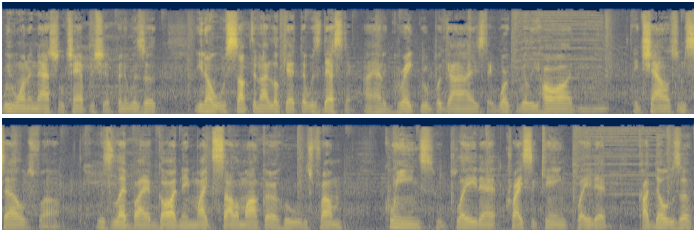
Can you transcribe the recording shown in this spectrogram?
we won a national championship, and it was a, you know, it was something I look at that was destined. I had a great group of guys. They worked really hard. They challenged themselves. For, it was led by a guard named Mike Salamanca, who was from Queens, who played at Christ the King, played at Cardozo,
